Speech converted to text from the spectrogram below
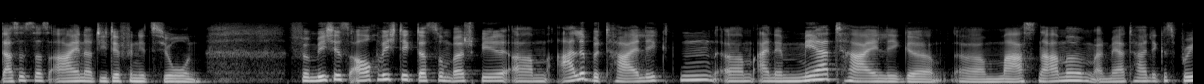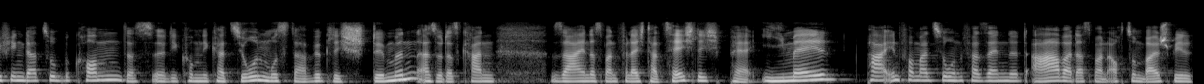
Das ist das eine, die Definition. Für mich ist auch wichtig, dass zum Beispiel ähm, alle Beteiligten ähm, eine mehrteilige äh, Maßnahme, ein mehrteiliges Briefing dazu bekommen. Dass äh, die Kommunikation muss da wirklich stimmen. Also das kann sein, dass man vielleicht tatsächlich per E-Mail paar Informationen versendet, aber dass man auch zum Beispiel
